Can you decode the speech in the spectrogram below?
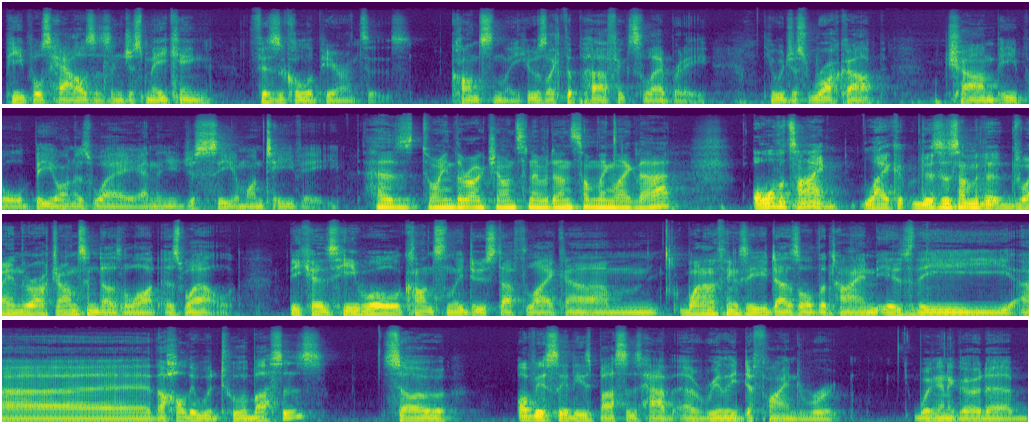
people's houses and just making physical appearances constantly. He was like the perfect celebrity. He would just rock up, charm people, be on his way, and then you just see him on TV Has Dwayne the Rock Johnson ever done something like that? all the time. Like this is something that Dwayne the Rock Johnson does a lot as well. Because he will constantly do stuff like um, one of the things that he does all the time is the uh, the Hollywood tour buses. So obviously these buses have a really defined route. We're going to go to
